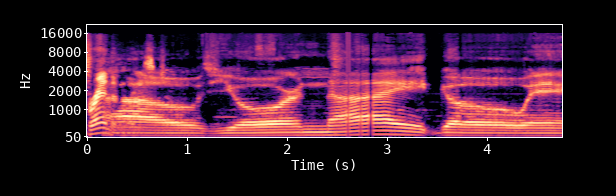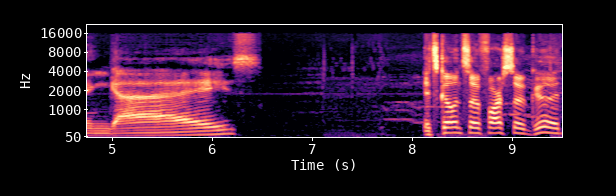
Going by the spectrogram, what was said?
Brandon. ladies and gentlemen. How's your night going, guys? It's going so far so good,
